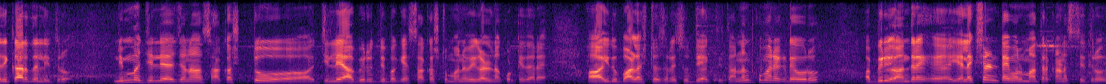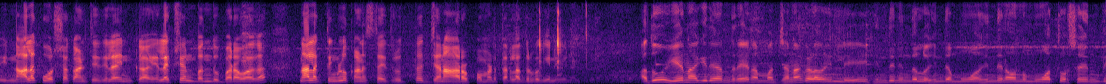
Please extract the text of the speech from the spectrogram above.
ಅಧಿಕಾರದಲ್ಲಿದ್ದರು ನಿಮ್ಮ ಜಿಲ್ಲೆಯ ಜನ ಸಾಕಷ್ಟು ಜಿಲ್ಲೆಯ ಅಭಿವೃದ್ಧಿ ಬಗ್ಗೆ ಸಾಕಷ್ಟು ಮನವಿಗಳನ್ನ ಕೊಟ್ಟಿದ್ದಾರೆ. ಇದು ಭಾಳಷ್ಟು ಸರಿ ಸುದ್ದಿ ಆಗ್ತಿತ್ತು. ಅನಂತಕುಮಾರ್ ಹೆಗ್ಡೆ ಅವರು ಅಭಿರು ಅಂದರೆ ಎಲೆಕ್ಷನ್ ಟೈಮಲ್ಲಿ ಮಾತ್ರ ಕಾಣಿಸ್ತಿದ್ರು. ಈ ನಾಲ್ಕು ವರ್ಷ ಕಾಣ್ತಿದ್ದಿಲ್ಲ. ಇನ್ಕ ಎಲೆಕ್ಷನ್ ಬಂದು ಬರುವಾಗ ನಾಲ್ಕು ತಿಂಗಳು ಕಾಣಿಸ್ತಾ ಇದ್ರು ಅಂತ ಜನ ಆರೋಪ ಮಾಡ್ತಾರಲ್ಲ, ಅದ್ರ ಬಗ್ಗೆ ನೀವೇನು ಹೇಳ್ತೀರಾ? ಅದು ಏನಾಗಿದೆ ಅಂದರೆ ನಮ್ಮ ಜನಗಳ ಇಲ್ಲಿ ಹಿಂದಿನಿಂದಲೂ, ಹಿಂದೆ ಮೂವ, ಹಿಂದಿನ ಒಂದು ಮೂವತ್ತು ವರ್ಷದಿಂದ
